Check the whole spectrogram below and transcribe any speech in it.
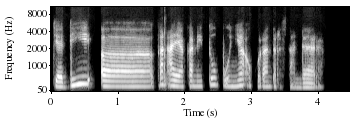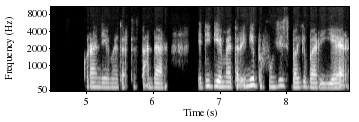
Jadi eh, kan ayakan itu punya ukuran terstandar, ukuran diameter terstandar. Jadi diameter ini berfungsi sebagai barrier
